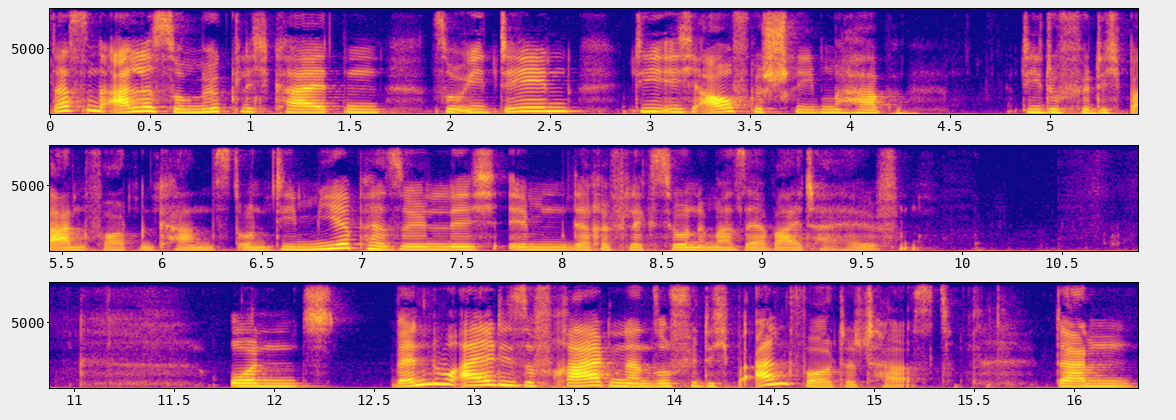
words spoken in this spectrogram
Das sind alles so Möglichkeiten, so Ideen, die ich aufgeschrieben habe, die du für dich beantworten kannst und die mir persönlich in der Reflexion immer sehr weiterhelfen. Und wenn du all diese Fragen dann so für dich beantwortet hast, dann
